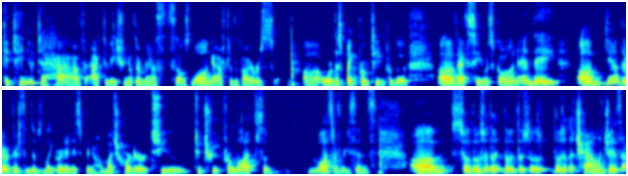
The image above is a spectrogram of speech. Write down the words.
continued to have activation of their mast cells long after the virus uh, or the spike protein from the uh, vaccine was gone, and they, um, yeah, their their symptoms lingered, and it's been much harder to to treat for lots of lots of reasons. Um, so those are the those those, those are the challenges. I,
